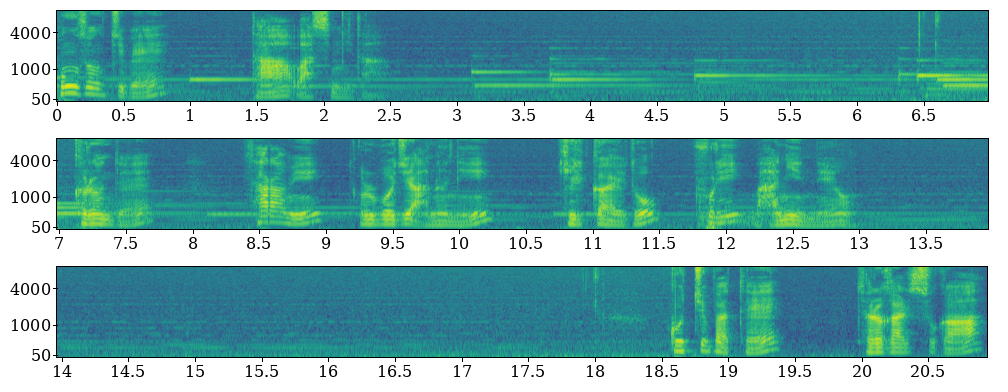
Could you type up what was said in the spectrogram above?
홍성집에 다 왔습니다. 그런데 사람이 돌보지 않으니 길가에도 풀이 많이 있네요. 고추밭에 들어갈 수가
